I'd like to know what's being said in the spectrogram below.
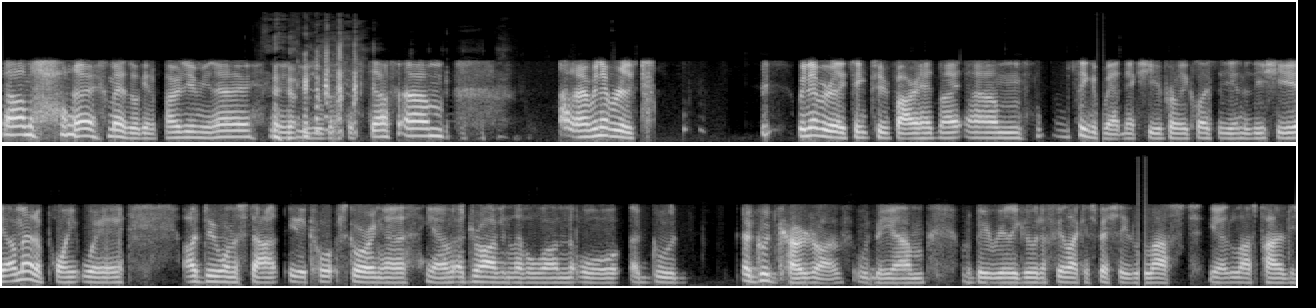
Um, I don't know. May as well get a podium, you know, the usual Bathurst stuff. Um, I don't know. We never really, we never really think too far ahead, mate. Um, think about next year, probably close to the end of this year. I'm at a point where I do want to start either scoring a, you know, a drive in level one or a good a good co-drive would be um would be really good. I feel like especially the last you know the last part of this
